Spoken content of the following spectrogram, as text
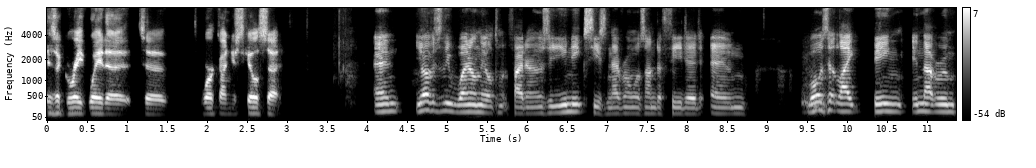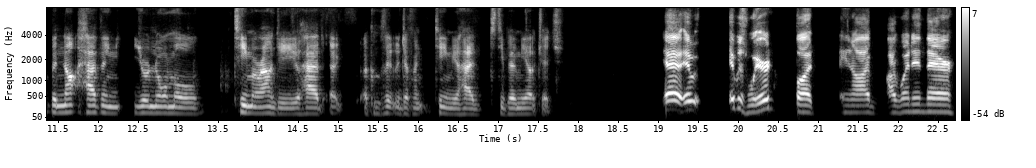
is a great way to to work on your skill set. And you obviously went on the Ultimate Fighter, and it was a unique season. Everyone was undefeated. And what was it like being in that room, but not having your normal team around you? You had a, a completely different team. You had Stipe Miocic. Yeah, it it was weird, but you know, I I went in there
